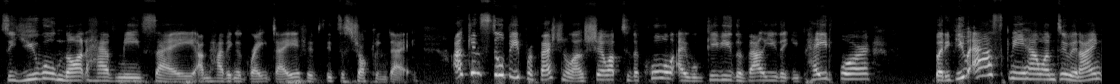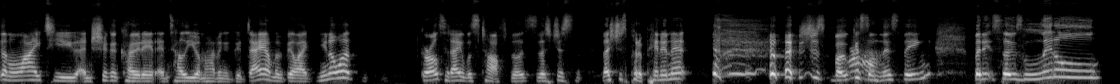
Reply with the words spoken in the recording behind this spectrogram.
So you will not have me say I'm having a great day if it's, it's a shocking day. I can still be professional. I'll show up to the call. I will give you the value that you paid for. But if you ask me how I'm doing, I ain't gonna lie to you and sugarcoat it and tell you I'm having a good day. I'm gonna be like, you know what, girl, today was tough. Let's let's just let's just put a pin in it. let's just focus yeah. on this thing. But it's those little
